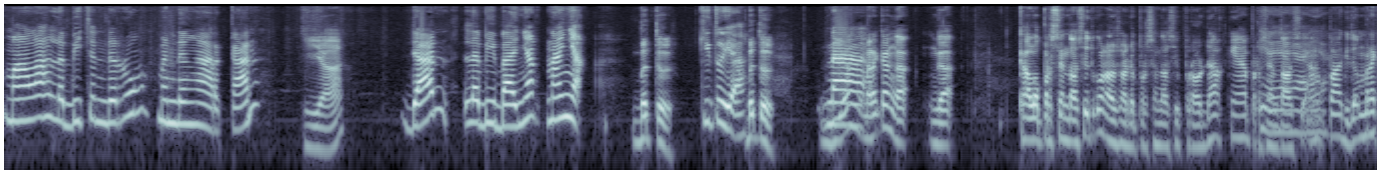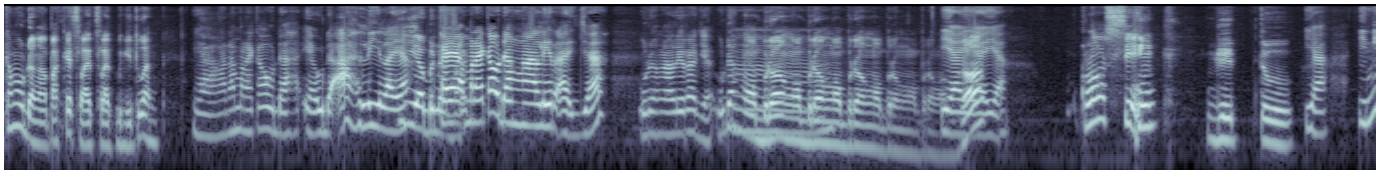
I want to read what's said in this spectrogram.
malah lebih cenderung mendengarkan iya. dan lebih banyak nanya. Betul. Gitu ya? Betul. Nah- Dia- mereka nggak nggak kalau presentasi itu kan harus ada presentasi produknya presentasi iya, iya. apa gitu. Mereka mah udah nggak pakai slide slide begituan Ya karena mereka udah ya udah ahli lah ya. Iya, benar. Kayak Mereka- mereka udah ngalir aja. udah ngalir aja udah ngobrol ngobrol ngobrol ngobrol ngobrol Hmm. Iya ngobrol iya iya. closing gitu Ya ini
